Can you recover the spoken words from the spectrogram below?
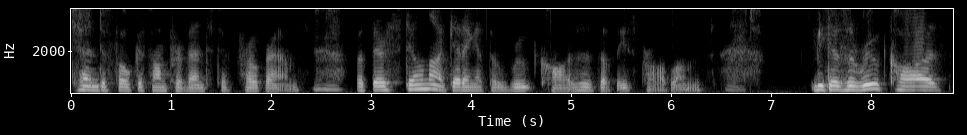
tend to focus on preventative programs, mm-hmm. but they're still not getting at the root causes of these problems. Right. Because the root cause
